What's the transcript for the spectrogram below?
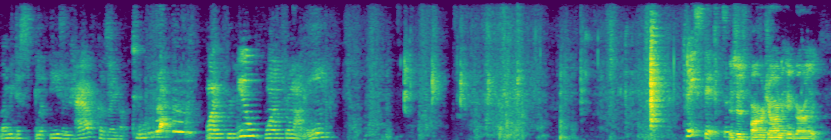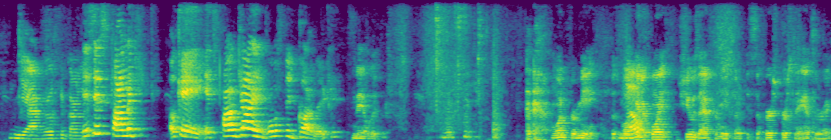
Let me just split these in half because I got two. One for you, one for mommy. Taste it. This is Parmesan and garlic. Yeah, roasted garlic. This is parmesan. Okay, it's parmesan and roasted garlic. Nailed it. one for me. Does mom No. get a point? She was after me, so it's the first person to answer, right?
